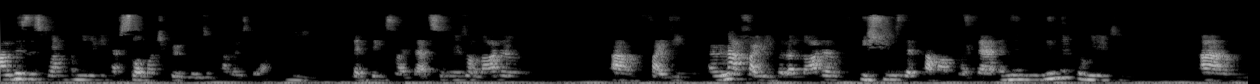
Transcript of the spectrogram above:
How does this one community have so much privilege and others don't? Mm. And things like that. So there's a lot of um, fighting, or not fighting, but a lot of issues that come up like that. And then within the community, um,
